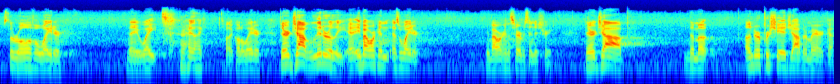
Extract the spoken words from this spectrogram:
What's the role of a waiter? They wait, right? Like that's why they call a waiter. Their job, literally, anybody working as a waiter? Anybody working in the service industry? Their job, the most underappreciated job in America,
